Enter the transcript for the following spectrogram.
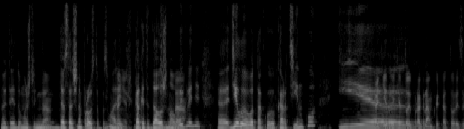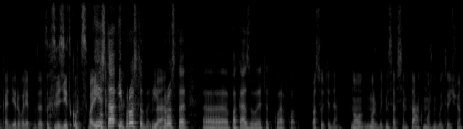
но это я думаю, что да. не, достаточно просто ну, посмотреть, ну, как это должно да. выглядеть. Э, делаю вот такую картинку. И, Кодируете той программкой, которой закодировали вот эту визитку свою. И, и просто, да. и просто э, показываю этот QR-код. По сути, да. Ну, может быть, не совсем так. Можно будет еще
